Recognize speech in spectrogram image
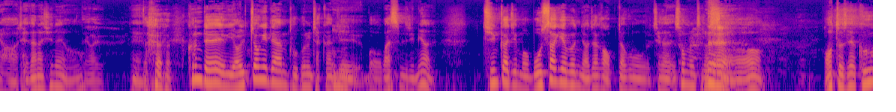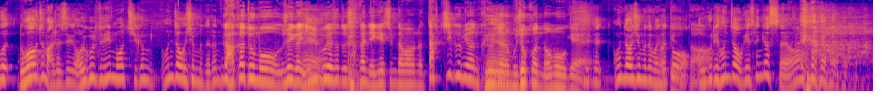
야 대단하시네요. 네 아유. 네. 그런데 열정에 대한 부분을 잠깐 이제 뭐 말씀드리면 지금까지 뭐 못 사귀어 본 여자가 없다고 제가 소문을 들었어요. 어떠세요? 그거 노하우 좀 알려주세요. 얼굴들이 뭐 지금 혼자 오신 분들은 그러니까 아까도 뭐 저희가 네. 일부에서도 잠깐 얘기했습니다만 딱 찍으면 그 네. 여자는 무조건 넘어오게. 근데 혼자 오신 분들 보니까 또. 얼굴이 혼자 오게 생겼어요.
